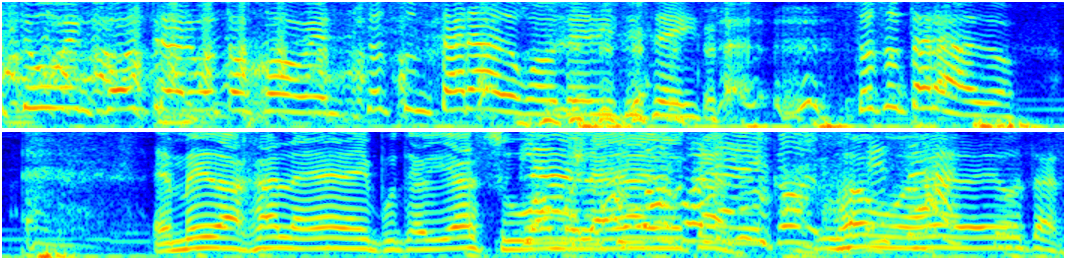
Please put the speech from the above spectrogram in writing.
estuve en contra del voto joven. Sos un tarado cuando tenés 16. Sos un tarado. En vez de bajar la edad de la imputabilidad, subamos Claro, la edad de votar. de Subamos la edad de Exacto. votar.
